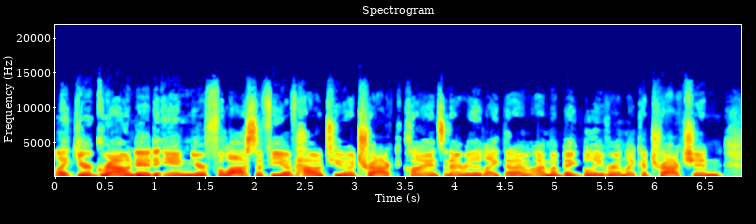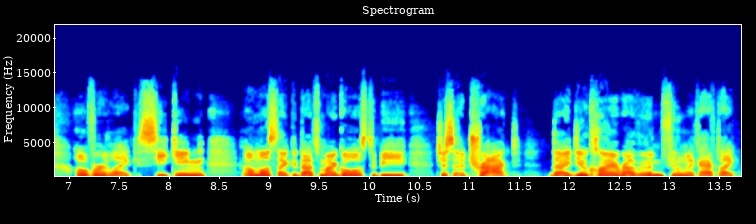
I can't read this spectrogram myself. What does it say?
like you're grounded in your philosophy of how to attract clients and i really like that. I'm, I'm a big believer in like attraction over like seeking. Almost like that's my goal is to be just attract the ideal client rather than feeling like i have to like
